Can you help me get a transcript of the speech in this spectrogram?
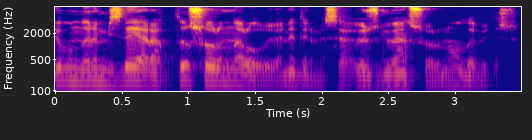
Ve bunların bizde yarattığı sorunlar oluyor. Nedir mesela? Özgüven sorunu olabilir.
